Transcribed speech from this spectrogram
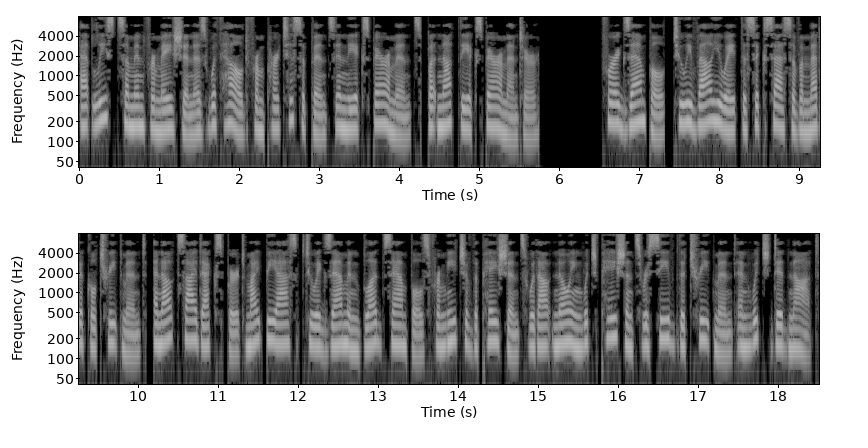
at least some information is withheld from participants in the experiments but not the experimenter. For example, to evaluate the success of a medical treatment, an outside expert might be asked to examine blood samples from each of the patients without knowing which patients received the treatment and which did not.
